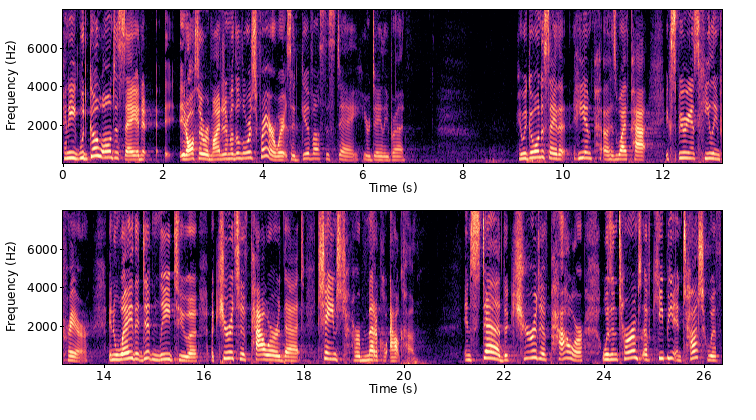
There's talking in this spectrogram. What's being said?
And he would go on to say, and it, it also reminded him of the Lord's Prayer, where it said, Give us this day your daily bread. He would go on to say that he and uh, his wife Pat experienced healing prayer in a way that didn't lead to a, a curative power that changed her medical outcome. Instead, the curative power was in terms of keeping in touch with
